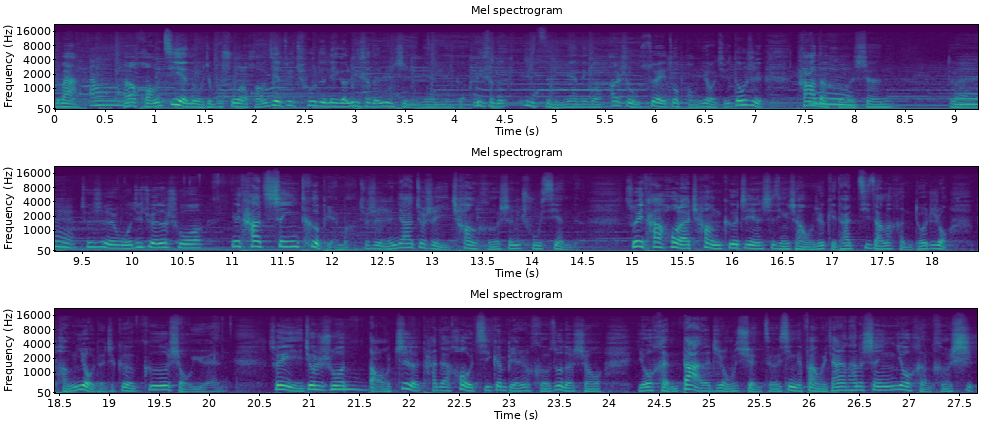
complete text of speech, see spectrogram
对吧？啊然后黄玠呢，我就不说了，黄玠最初的那个《绿色的日志》里面那个《绿色的日子》里面那个二十五岁做朋友，其实都是他的和声。对，嗯。就是我就觉得说，因为他声音特别嘛，就是人家就是以唱和声出现的，所以他后来唱歌这件事情上，我就给他积攒了很多这种朋友的这个歌手缘，所以也就是说，导致了他在后期跟别人合作的时候有很大的这种选择性的范围，加上他的声音又很合适，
